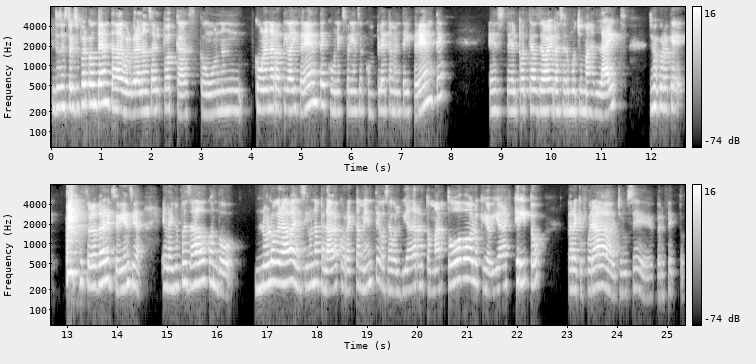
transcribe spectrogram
Entonces estoy súper contenta de volver a lanzar el podcast con, con una narrativa diferente, con una experiencia completamente diferente. Este, el podcast de hoy va a ser mucho más light. Yo me acuerdo que, solo para la experiencia, el año pasado cuando no lograba decir una palabra correctamente, o sea, volvía a retomar todo lo que había escrito para que fuera, yo no sé, perfecto.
